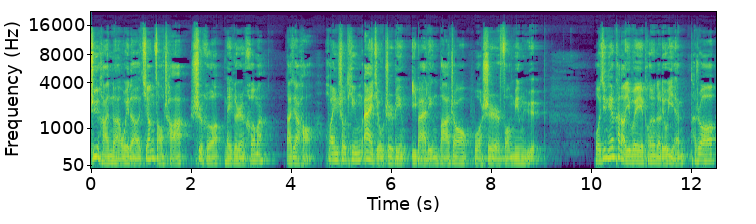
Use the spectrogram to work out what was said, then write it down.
驱寒暖胃的姜枣茶适合每个人喝吗？大家好，欢迎收听艾灸治病一百零八招，我是冯明宇。我今天看到一位朋友的留言，他说：“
